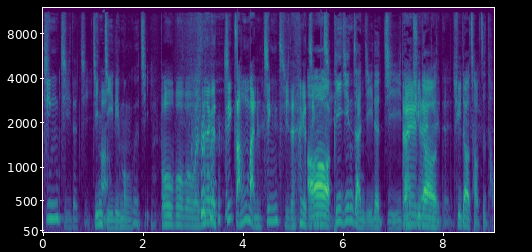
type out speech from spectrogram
荆棘的棘，荆棘柠檬的棘，不不不不，是那个荆长满荆棘的那个荆棘，哦，披荆斩棘的棘，对，去到去到草字头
